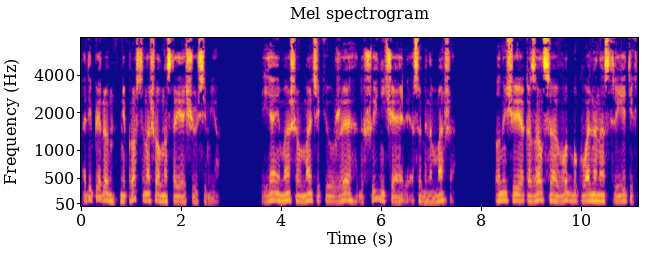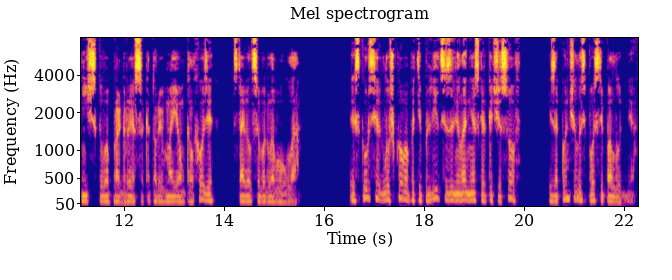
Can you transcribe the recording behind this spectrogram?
а теперь он не просто нашел настоящую семью. Я и Маша в мальчике уже души не чаяли, особенно Маша. Он еще и оказался вот буквально на острие технического прогресса, который в моем колхозе ставился во главу угла. Экскурсия Глушкова по теплице заняла несколько часов и закончилась после полудня.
